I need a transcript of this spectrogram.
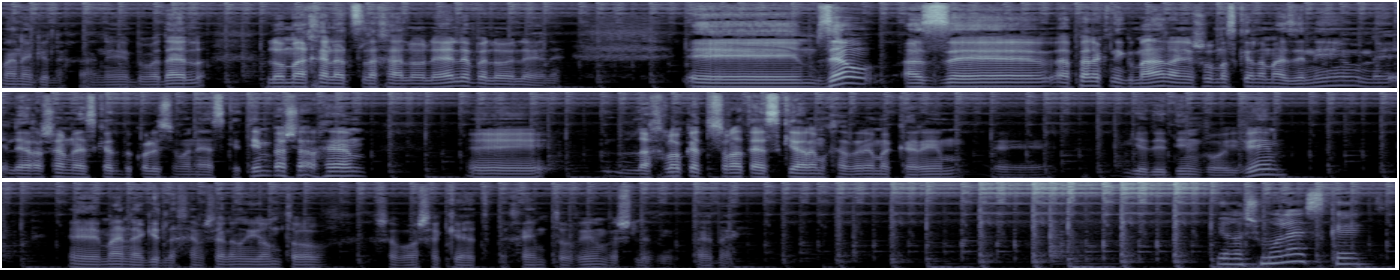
מה אני אגיד לך? אני בוודאי לא, לא מאחל הצלחה לא לאלה ולא לאלה. אמ, זהו, אז uh, הפרק נגמר, אני שוב מזכיר למאזינים להירשם להסכת בכל יישומני הסכתים באשרכם, uh, לחלוק את שורת ההסכר עם חברים uh, ידידים ואויבים. מה אני אגיד לכם? שיהיה לנו יום טוב, שבוע שקט, וחיים טובים ושלווים. ביי ביי. יירשמו להסכת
